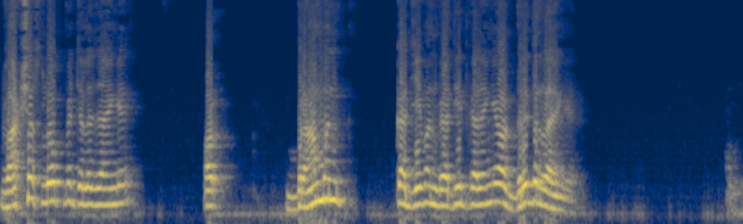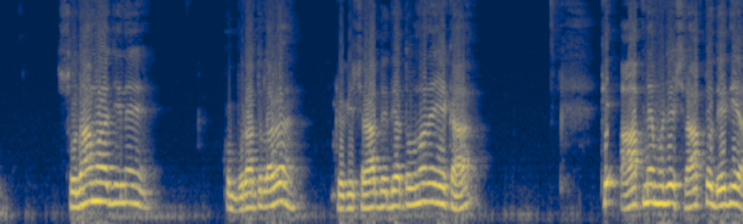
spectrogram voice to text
राक्षस लोक में चले जाएँगे और ब्राह्मण का जीवन व्यतीत करेंगे और दरिद्र रहेंगे। सुदामा जी ने को बुरा तो लगा, क्योंकि श्राप दे दिया तो उन्होंने ये कहा कि आपने मुझे श्राप तो दे दिया,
